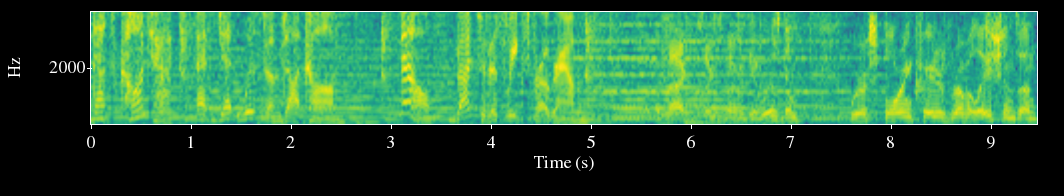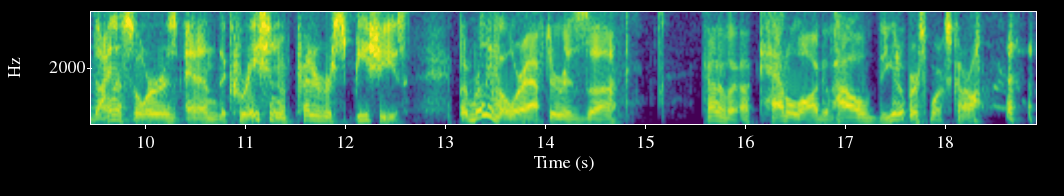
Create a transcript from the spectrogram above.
That's contact at getwisdom.com. Now, back to this week's program. Welcome back to Second Amendment Get Wisdom. We're exploring Creator's revelations on dinosaurs and the creation of predator species. But really, what we're after is uh, kind of a, a catalog of how the universe works, Carl.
